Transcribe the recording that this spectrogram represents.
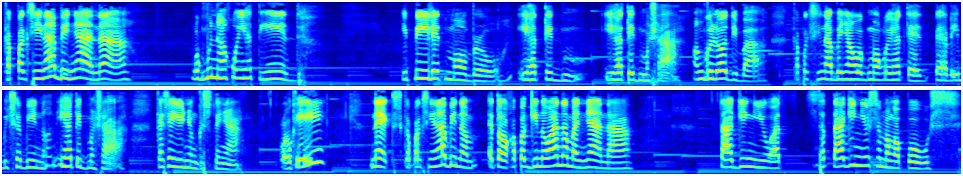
Kapag sinabi niya na, wag mo na ako ihatid. Ipilit mo, bro. Ihatid mo. Ihatid mo siya. Ang gulo, di ba? Kapag sinabi niya wag mo ako ihatid, pero ibig sabihin nun, ihatid mo siya. Kasi yun yung gusto niya. Okay? Next, kapag sinabi na, ito, kapag ginawa naman niya na tagging you at sa tagging you sa mga posts,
